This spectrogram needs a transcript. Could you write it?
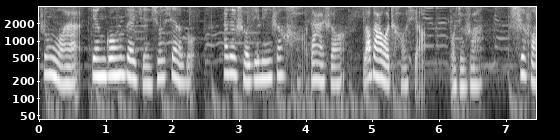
中午啊，电工在检修线路，他的手机铃声好大声，老把我吵醒。我就说：“师傅，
